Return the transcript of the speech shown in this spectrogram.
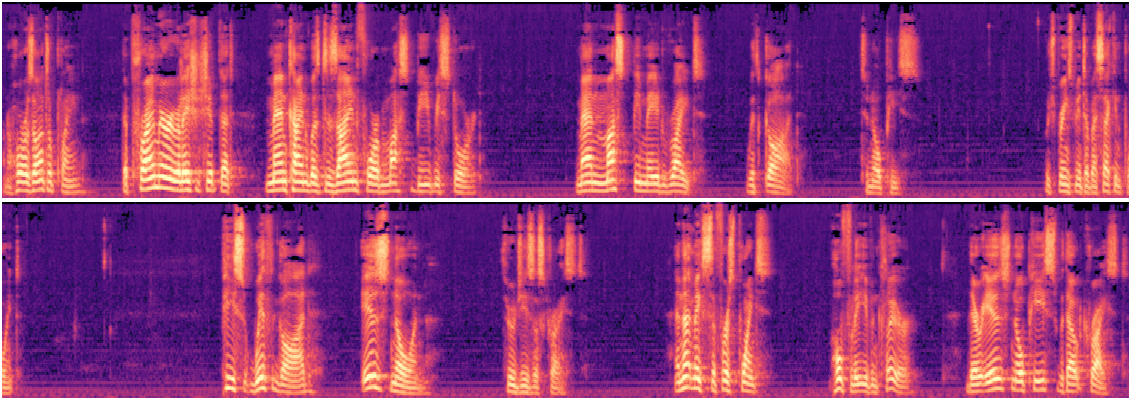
on a horizontal plane, the primary relationship that mankind was designed for must be restored. Man must be made right with God to know peace. Which brings me to my second point. Peace with God is known through Jesus Christ. And that makes the first point hopefully even clearer. There is no peace without Christ.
